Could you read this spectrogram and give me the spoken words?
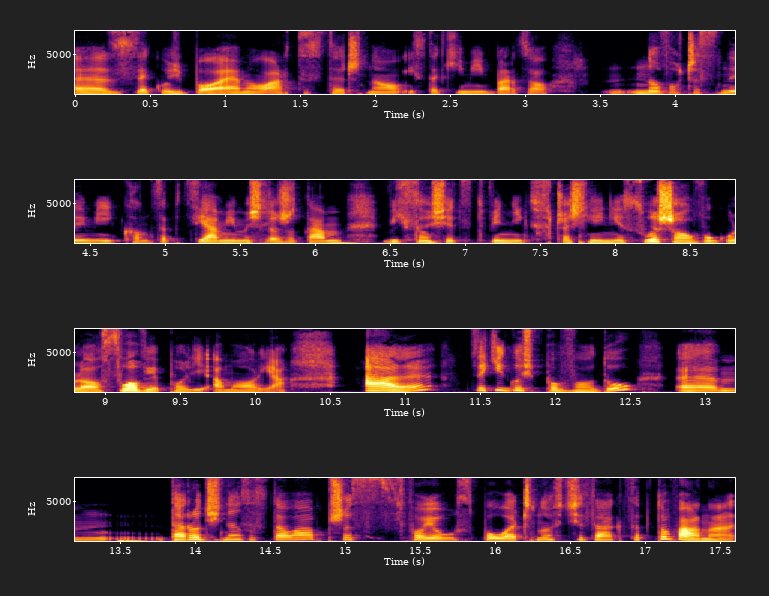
e, z jakąś boemą artystyczną i z takimi bardzo nowoczesnymi koncepcjami. Myślę, że tam w ich sąsiedztwie nikt wcześniej nie słyszał w ogóle o słowie poliamoria, ale z jakiegoś powodu um, ta rodzina została przez swoją społeczność zaakceptowana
